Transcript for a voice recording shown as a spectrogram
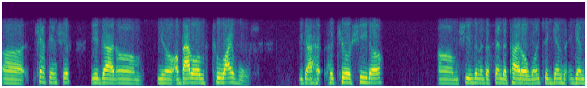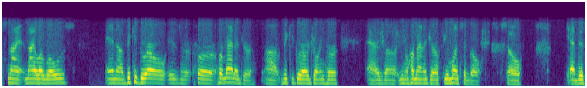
uh, championship, you got um, you know a battle of two rivals. You got H- Hikaru Shida. Um, she's going to defend the title once again against Ny- Nyla Rose, and uh, Vickie Guerrero is her her, her manager. Uh, Vickie Guerrero joined her as uh, you know her manager a few months ago. So yeah, this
